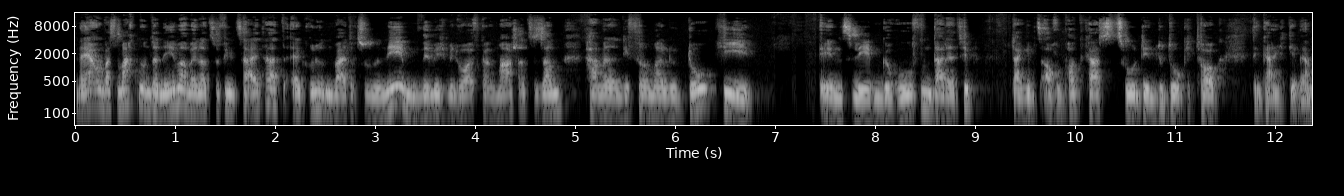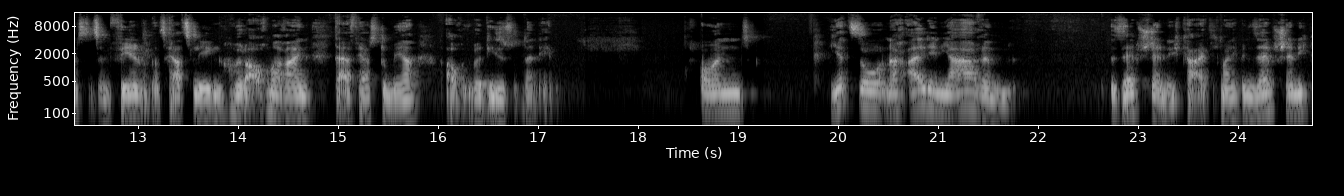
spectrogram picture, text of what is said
Naja, und was macht ein Unternehmer, wenn er zu viel Zeit hat? Er gründet ein weiteres Unternehmen, nämlich mit Wolfgang Marscher zusammen haben wir dann die Firma Ludoki ins Leben gerufen. Da der Tipp, da gibt es auch einen Podcast zu, den Dudoki Talk, den kann ich dir wärmstens empfehlen und ans Herz legen. Hör da auch mal rein, da erfährst du mehr auch über dieses Unternehmen. Und jetzt so nach all den Jahren Selbstständigkeit, ich meine, ich bin selbstständig,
